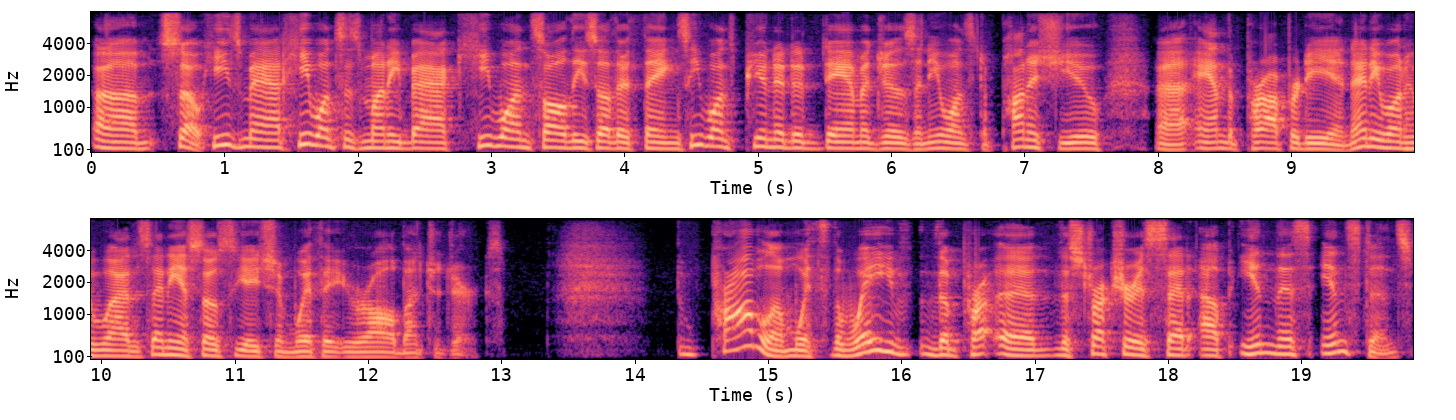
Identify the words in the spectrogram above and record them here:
Um, so he's mad. He wants his money back. He wants all these other things. He wants punitive damages and he wants to punish you uh, and the property and anyone who has any association with it. You're all a bunch of jerks. The problem with the way the uh, the structure is set up in this instance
